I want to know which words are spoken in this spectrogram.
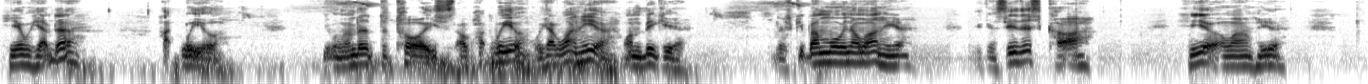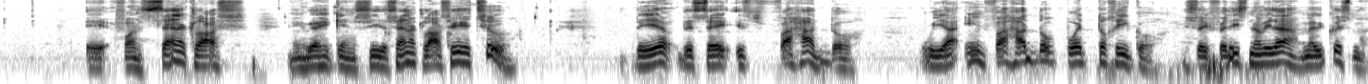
here we have the hot wheel. You remember the toys of Hot Wheel? We have one here, one big here. Let's keep on moving around here. You can see this car here around here uh, from Santa Claus. And where you can see the Santa Claus here too. There they say it's Fajardo. We are in Fajardo, Puerto Rico. You say Feliz Navidad, Merry Christmas.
